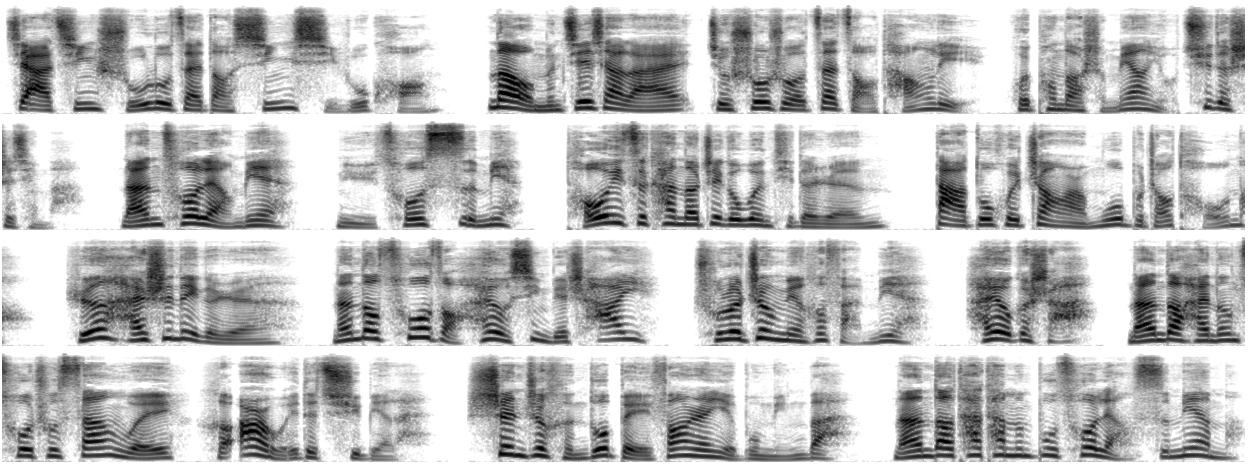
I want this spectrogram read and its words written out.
驾轻熟路，再到欣喜如狂。那我们接下来就说说在澡堂里会碰到什么样有趣的事情吧。男搓两面，女搓四面。头一次看到这个问题的人，大多会丈二摸不着头脑。人还是那个人。难道搓澡还有性别差异？除了正面和反面，还有个啥？难道还能搓出三维和二维的区别来？甚至很多北方人也不明白，难道他他们不搓两四面吗？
